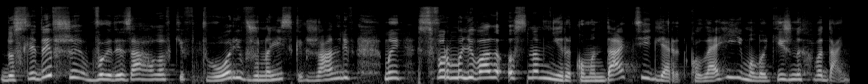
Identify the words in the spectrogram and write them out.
Дослідивши види заголовків творів журналістських жанрів, ми сформулювали основні рекомендації для редколегії молодіжних видань.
